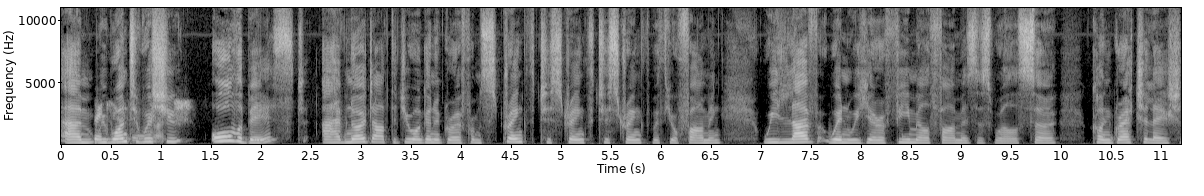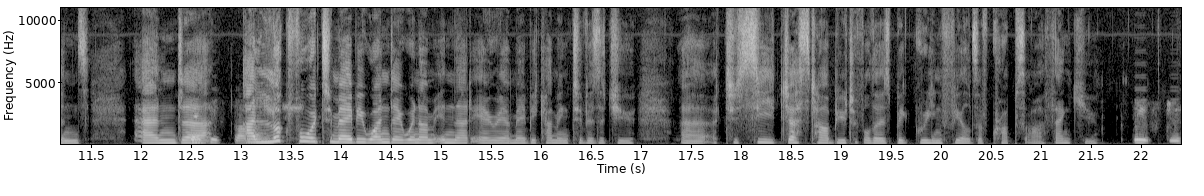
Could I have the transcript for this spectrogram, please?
Um, we want so to wish much. you all the best. I have no doubt that you are going to grow from strength to strength to strength with your farming. We love when we hear of female farmers as well. So, congratulations. And uh, so I look forward to maybe one day when I'm in that area, maybe coming to visit you uh, to see just how beautiful those big green fields of crops are. Thank you. Please do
